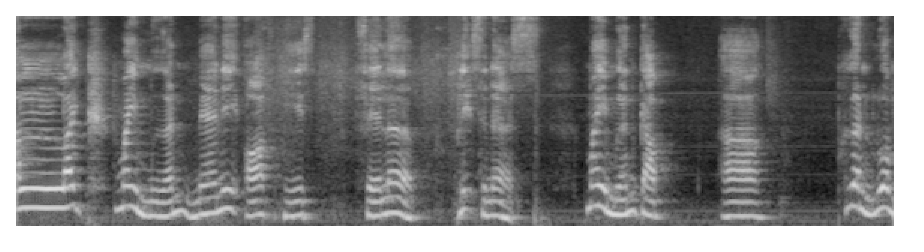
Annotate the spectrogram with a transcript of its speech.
unlike ไม่เหมือน many of his fellow prisoners ไม่เหมือนกับเพื่อนร่วม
